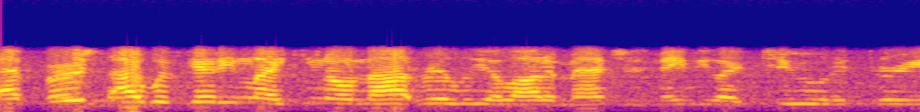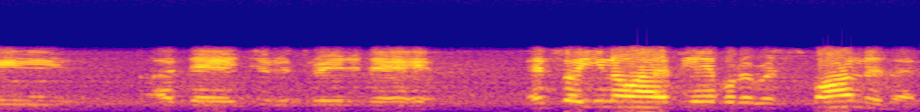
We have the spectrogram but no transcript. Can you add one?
at first I was getting like you know not really a lot of matches, maybe like two to three a day, two to three a day. And so you know I'd be able to respond to them.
